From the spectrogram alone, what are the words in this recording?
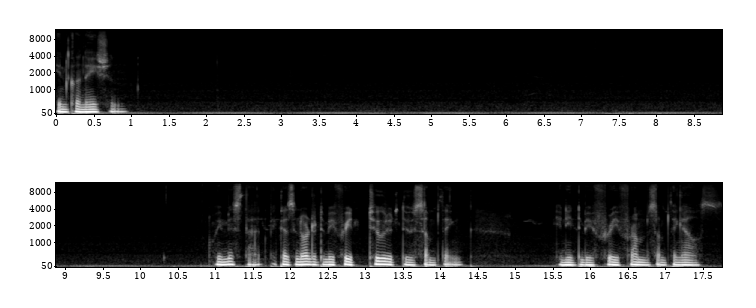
inclination. We miss that because in order to be free to do something, you need to be free from something else.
